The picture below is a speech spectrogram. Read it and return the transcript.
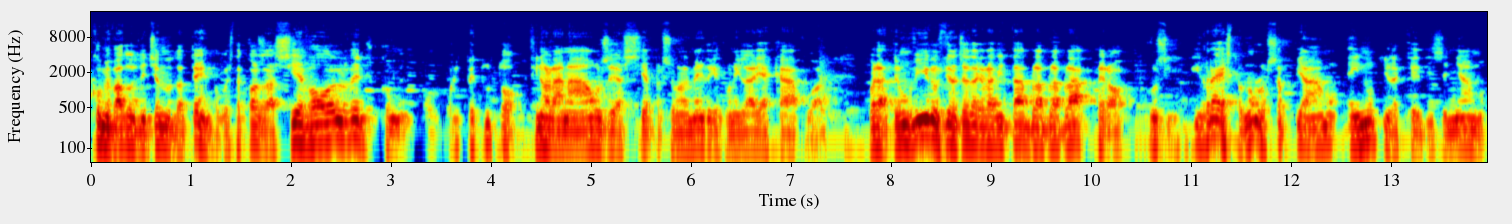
come vado dicendo da tempo, questa cosa si evolve, come ho ripetuto fino alla nausea, sia personalmente che con Ilaria Capua. Guardate, è un virus di una certa gravità, bla bla bla, però così. Il resto non lo sappiamo, è inutile che disegniamo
